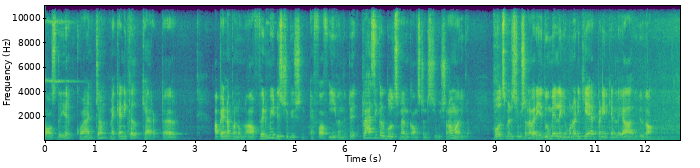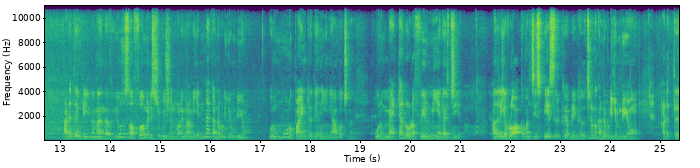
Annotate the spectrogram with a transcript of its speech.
lose their quantum mechanical character அப்போ என்ன பண்ணோம்னா Fermi distribution F of E வந்துட்டு கிளாசிக்கல் போல்ஸ்மேன் கான்ஸ்டன்ட் டிஸ்ட்ரிபியூஷனாக மாறிக்கும். போல்ஸ்மேன் டிஸ்ட்ரிபியூஷனில் வேறு எதுவுமே இல்லைங்க. முன்னாடி கே ஆட் பண்ணியிருக்கேன் இல்லையா? இதுதான். அடுத்து இப்படி நம்ம இந்த யூசஸ் ஆஃப் ஃபெர்மி டிஸ்ட்ரிபியூஷன் மூலயமா நம்ம என்ன கண்டுபிடிக்க முடியும்? ஒரு மூணு பாயிண்ட் இருக்குது நீங்கள் ஞாபகம் வச்சுக்கோங்க. ஒரு மெட்டலோட ஃபெர்மி எனர்ஜி அதில் எவ்வளோ ஆக்குபன்சி ஸ்பேஸ் இருக்குது அப்படின்றத வச்சு நம்ம கண்டுபிடிக்க முடியும். அடுத்து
